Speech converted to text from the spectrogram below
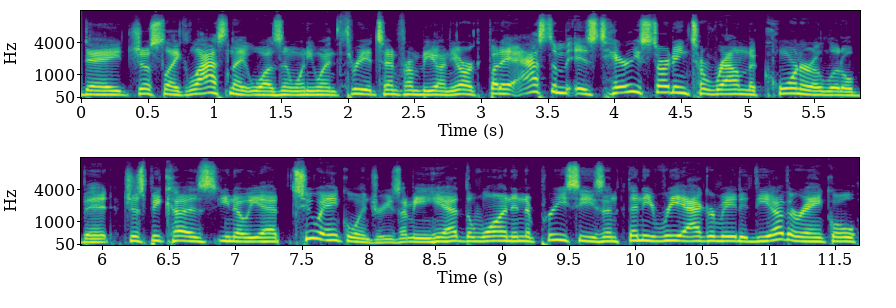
day, just like last night wasn't when he went three of 10 from beyond the arc. But I asked him, is Terry starting to round the corner a little bit? Bit just because, you know, he had two ankle injuries. I mean, he had the one in the preseason, then he re aggravated the other ankle,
